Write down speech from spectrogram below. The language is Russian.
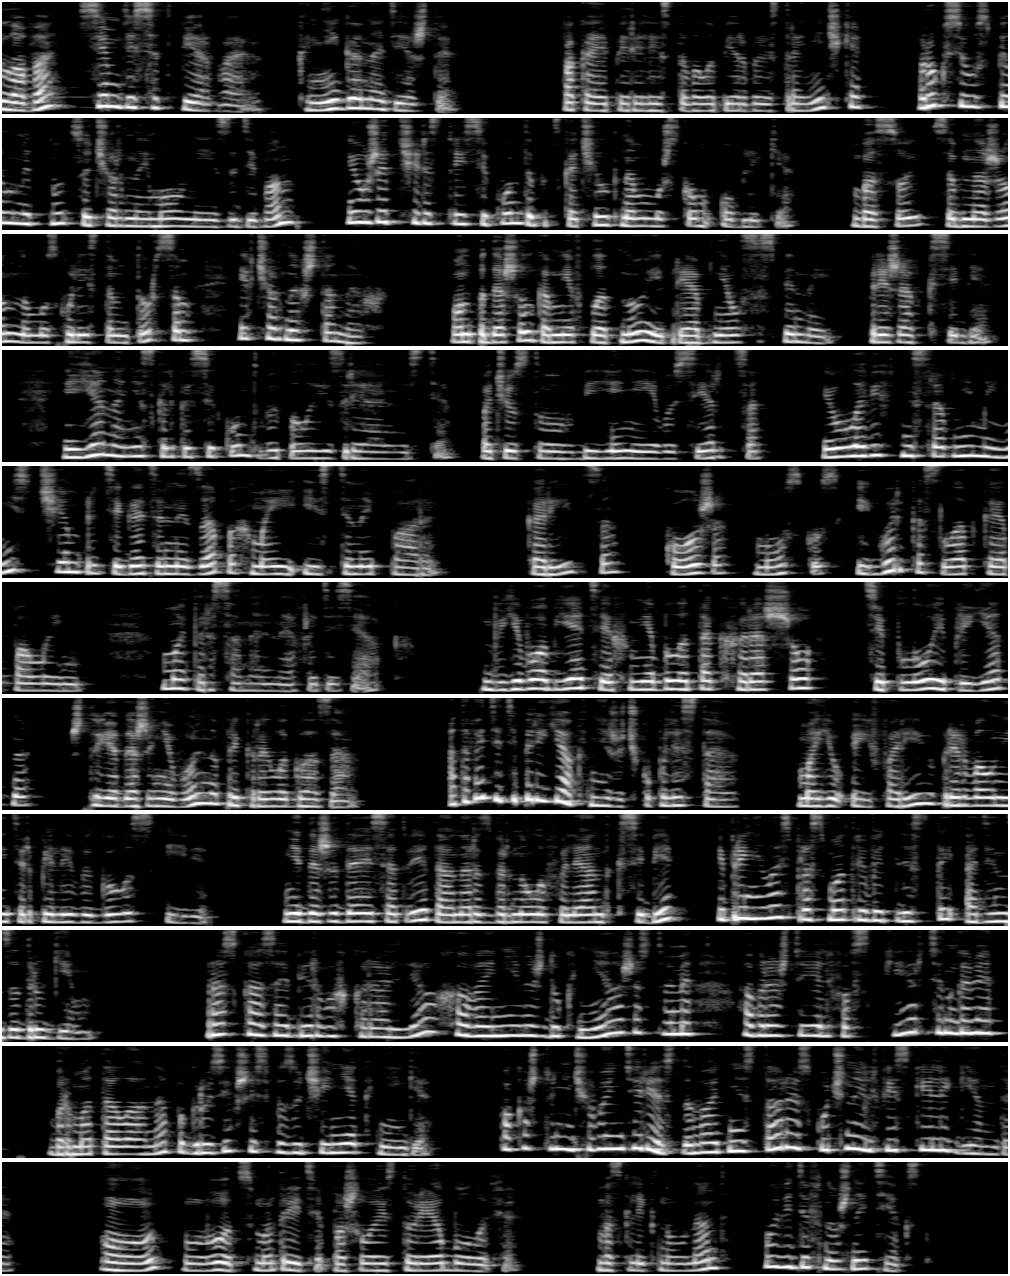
Глава 71. Книга надежды. Пока я перелистывала первые странички, Рокси успел метнуться черной молнией за диван и уже через три секунды подскочил к нам в мужском облике. Босой, с обнаженным мускулистым торсом и в черных штанах. Он подошел ко мне вплотную и приобнял со спины, прижав к себе. И я на несколько секунд выпала из реальности, почувствовав биение его сердца – и уловив несравнимый ни с чем притягательный запах моей истинной пары. Корица, кожа, мускус и горько-сладкая полынь. Мой персональный афродизиак. В его объятиях мне было так хорошо, тепло и приятно, что я даже невольно прикрыла глаза. «А давайте теперь я книжечку полистаю». Мою эйфорию прервал нетерпеливый голос Иви. Не дожидаясь ответа, она развернула фолиант к себе и принялась просматривать листы один за другим. Рассказы о первых королях, о войне между княжествами, о вражде эльфов с кертингами, бормотала она, погрузившись в изучение книги. Пока что ничего интересного, одни старые скучные эльфийские легенды. «О, вот, смотрите, пошла история о Болофе», – воскликнул Нант, увидев нужный текст.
